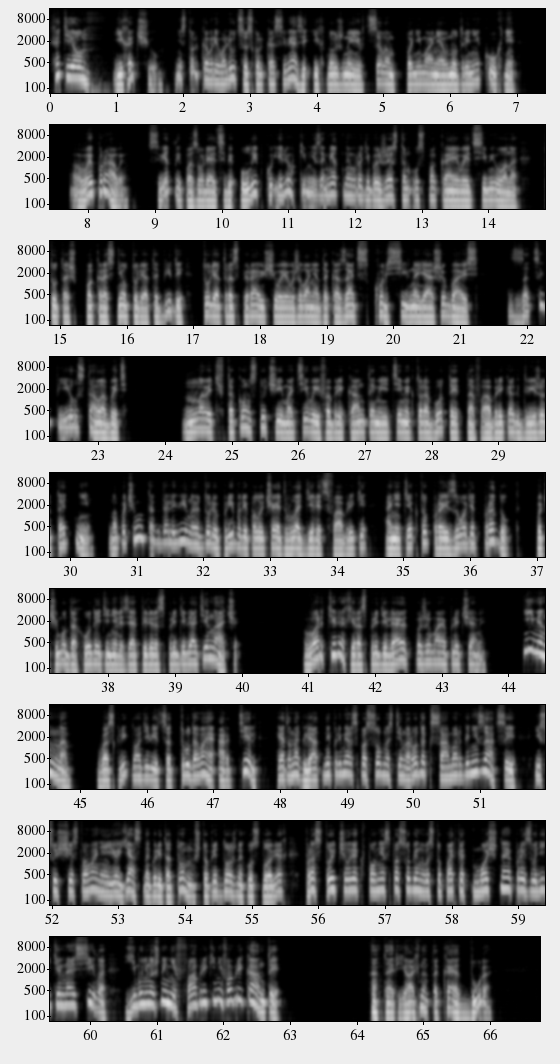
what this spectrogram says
Хотел, и хочу. Не столько в революцию, сколько связи их нужны и в целом понимание внутренней кухни. Вы правы. Светлый позволяет себе улыбку и легким незаметным вроде бы жестом успокаивает Симеона. Тут аж покраснел то ли от обиды, то ли от распирающего его желания доказать, сколь сильно я ошибаюсь. Зацепил, стало быть. Но ведь в таком случае мотивы и фабрикантами, и теми, кто работает на фабриках, движут одни. Но почему тогда львиную долю прибыли получает владелец фабрики, а не те, кто производит продукт? Почему доходы эти нельзя перераспределять иначе? В артелях и распределяют, пожимая плечами. «Именно!» – воскликнула девица. «Трудовая артель – это наглядный пример способности народа к самоорганизации – и существование ее ясно говорит о том, что при должных условиях простой человек вполне способен выступать как мощная производительная сила. Ему не нужны ни фабрики, ни фабриканты. Она реально такая дура.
